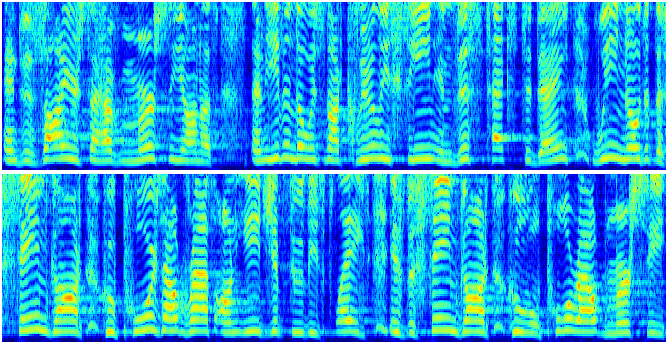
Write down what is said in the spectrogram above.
and desires to have mercy on us. And even though it's not clearly seen in this text today, we know that the same God who pours out wrath on Egypt through these plagues is the same God who will pour out mercy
